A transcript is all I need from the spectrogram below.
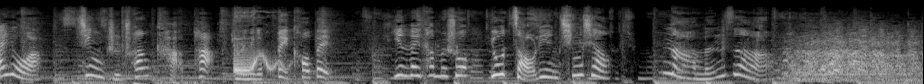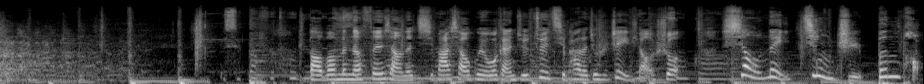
还有啊，禁止穿卡帕，就是那个背靠背，因为他们说有早恋倾向，哪门子啊？宝宝们呢分享的奇葩校规，我感觉最奇葩的就是这一条，说校内禁止奔跑。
